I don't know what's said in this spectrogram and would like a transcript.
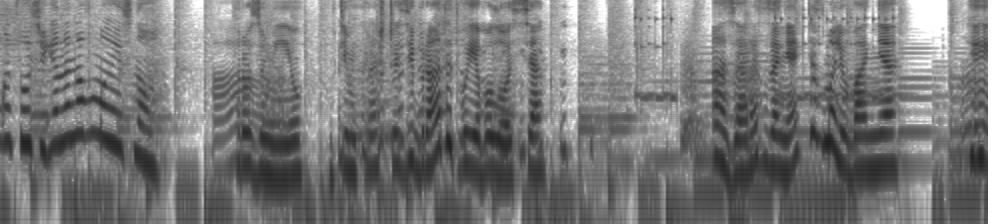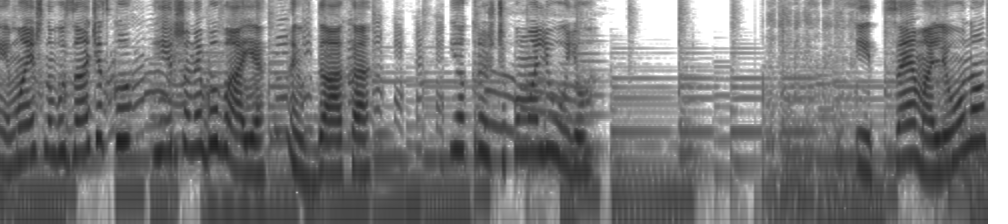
Матусю, я не навмисно. Розумію. Втім, краще зібрати твоє волосся. А зараз заняття з малювання. Хі, маєш нову зачіску? Гірше не буває. Невдаха. Я краще помалюю. І це малюнок?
